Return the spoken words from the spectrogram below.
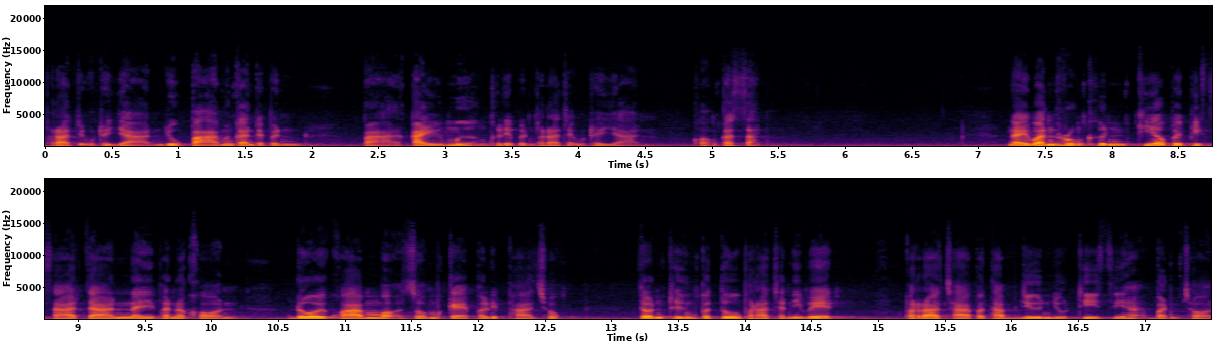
พระราชอุทยาน อยู่ป่าเหมือนกันแต่เป็นป่าใกล้เมืองเขาเรียกเป็นพระราชอุทยานของกษัตริย์ ในวันรุ่งขึ้นเที่ยวไปพิกษาจารย์ในพระนคร โดยความเหมาะสมแก่ปริพาชก จนถึงประตูพระราชนิเวศ พระราชาประทับยืนอยู่ที่สีหบัญชร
